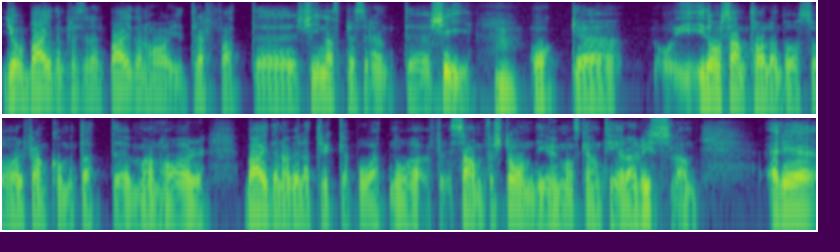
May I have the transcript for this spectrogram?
Joe Biden, president Biden har ju träffat eh, Kinas president eh, Xi mm. och, eh, och i, i de samtalen då så har det framkommit att eh, man har Biden har velat trycka på att nå samförstånd i hur man ska hantera Ryssland. Är det,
